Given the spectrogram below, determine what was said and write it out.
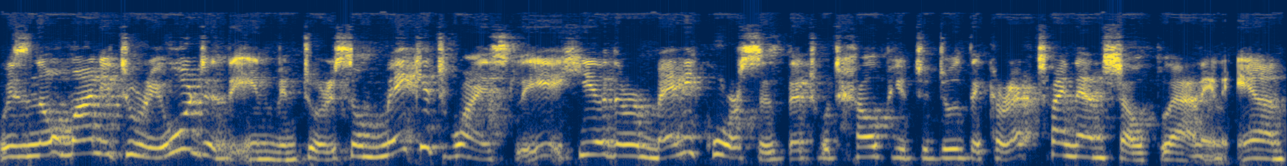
with no money to reorder the inventory. So make it wisely. Here, there are many courses that would help you to do the correct financial planning and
